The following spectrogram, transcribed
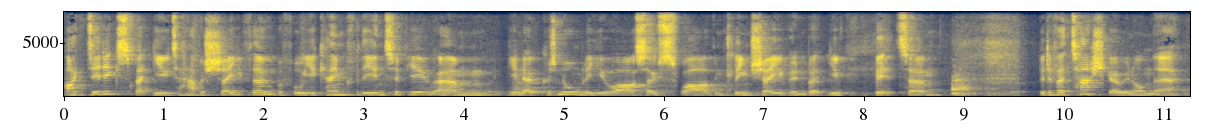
I did expect you to have a shave though before you came for the interview. Um, you know, because normally you are so suave and clean shaven, but you've bit um, bit of a tash going on there.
